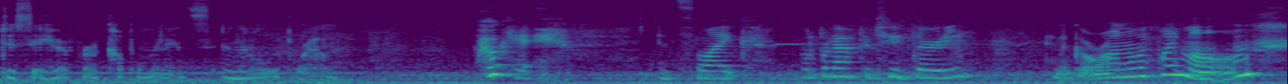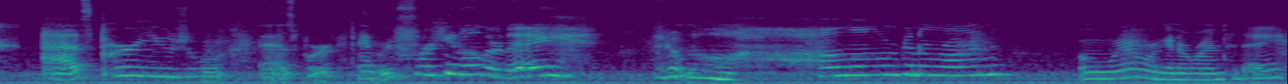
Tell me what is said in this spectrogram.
just sit here for a couple minutes and then I'll look around. Okay, it's like a little bit after 2.30. Gonna go run with my mom. As per usual, as per every freaking other day. I don't know how long we're gonna run or where we're gonna run today.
